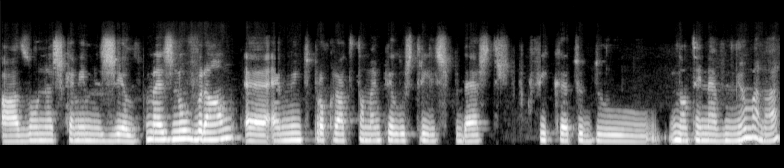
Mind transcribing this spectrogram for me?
há zonas que é mesmo gelo. Mas no verão é, é muito procurado também pelos trilhos pedestres, fica tudo, não tem neve nenhuma, não é?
